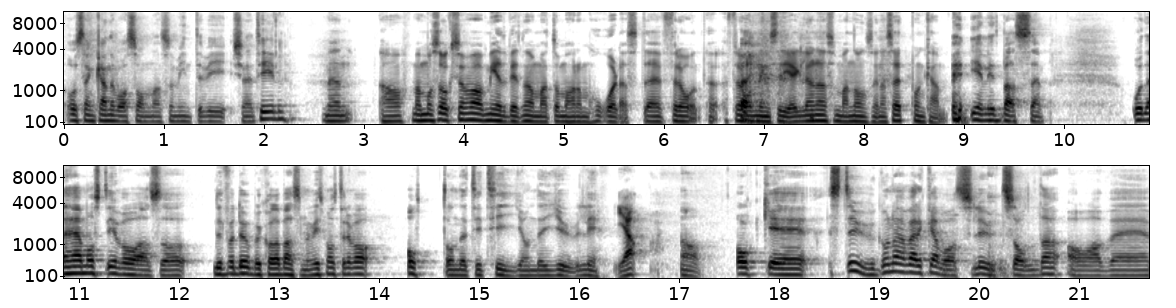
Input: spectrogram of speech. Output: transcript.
Och sen kan det vara sådana som inte vi känner till. Men ja, man måste också vara medveten om att de har de hårdaste förhåll- förhållningsreglerna som man någonsin har sett på en camping. enligt Basse. Och det här måste ju vara alltså, du får dubbelkolla Basse, men visst måste det vara 8 till 10 juli. Ja. Ja. Och eh, stugorna verkar vara slutsålda av eh,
